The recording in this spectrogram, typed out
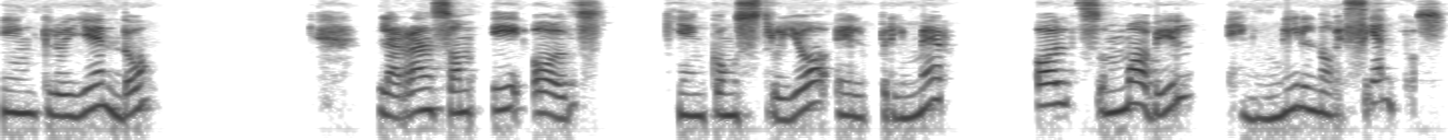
incluyendo la Ransom y Olds, quien construyó el primer Oldsmobile en 1900.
